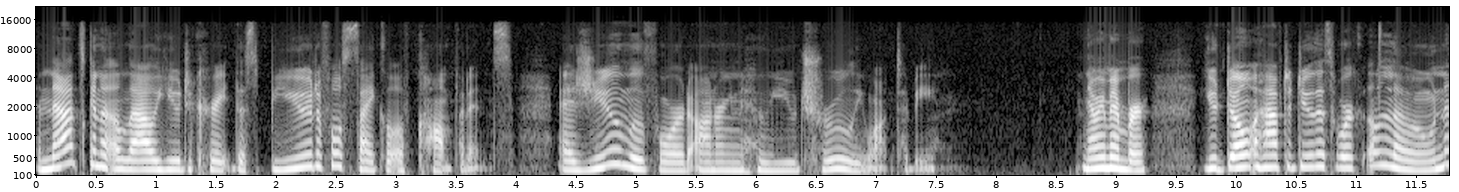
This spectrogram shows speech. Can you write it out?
And that's going to allow you to create this beautiful cycle of confidence as you move forward honoring who you truly want to be. Now remember, you don't have to do this work alone.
